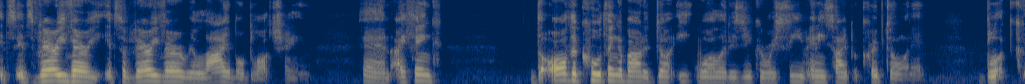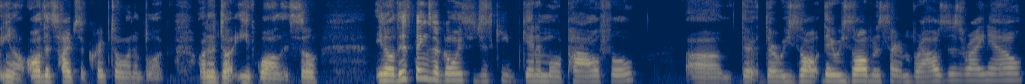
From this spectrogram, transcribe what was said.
it's it's very very it's a very very reliable blockchain, and I think the all the cool thing about a .eth wallet is you can receive any type of crypto on it, block you know all the types of crypto on a block on a .eth wallet. So you know, these things are going to just keep getting more powerful. Um, they're they're they resolve in certain browsers right now,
